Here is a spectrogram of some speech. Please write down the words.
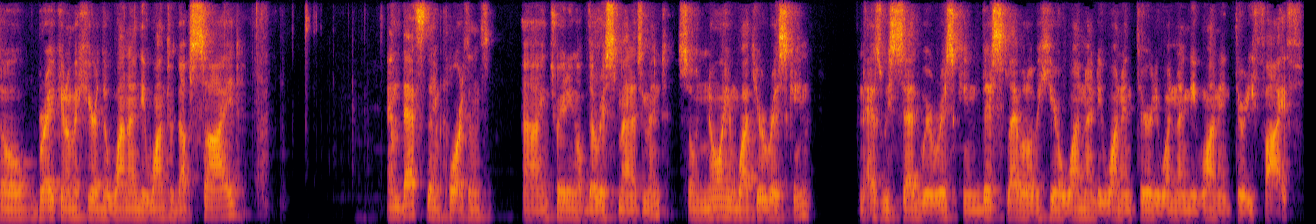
So breaking over here, the 191 to the upside. And that's the importance uh, in trading of the risk management. So knowing what you're risking. And as we said, we're risking this level over here, 191 and 30, 191 and 35.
